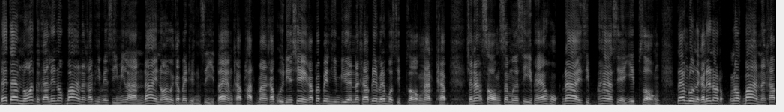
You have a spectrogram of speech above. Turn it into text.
ได้แต้มน้อยกว่าการเล่นนอกบ้านนะครับทีมเอซีมิลานได้น้อยกว่ากันไปถึง 4 แต้มครับถัดมาครับอูเนเช่ครับถ้าเป็นทีมเยือนนะครับเล่นไปทั้งหมด 12 นัดครับชนะ 2 เสมอ 4 แพ้ 6 ได้ 15 เสีย 22 แต้มรวมจากการเล่นนอกนอกบ้านนะครับ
